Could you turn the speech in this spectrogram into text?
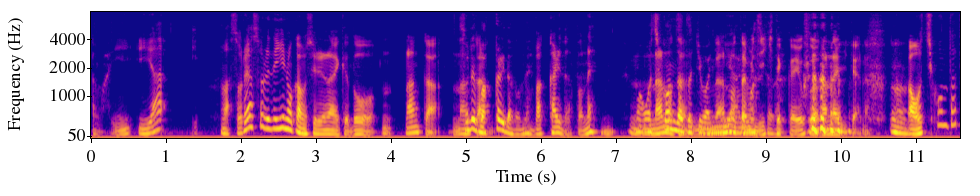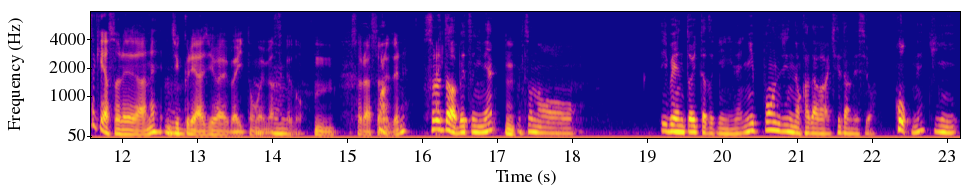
あまあいいやいまあそれはそれでいいのかもしれないけどんなんかなんか。そればっかりだとね。ばっかりだとね、うん。まあ落ち込んだ時は人間何のために生きてるかよくわかんないみたいな、うん。まあ、落ち込んだ時はそれはねじっくり味わえばいいと思いますけど、うん。それはそれでね、それとは別にね、うん。そのイベント行った時にね日本人の方が来てたんですよね聞きに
